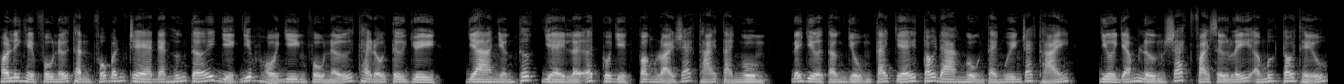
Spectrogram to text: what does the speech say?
Hội Liên hiệp Phụ nữ thành phố Bến Tre đang hướng tới việc giúp hội viên phụ nữ thay đổi tư duy và nhận thức về lợi ích của việc phân loại rác thải tại nguồn để vừa tận dụng tái chế tối đa nguồn tài nguyên rác thải, vừa giảm lượng rác phải xử lý ở mức tối thiểu.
